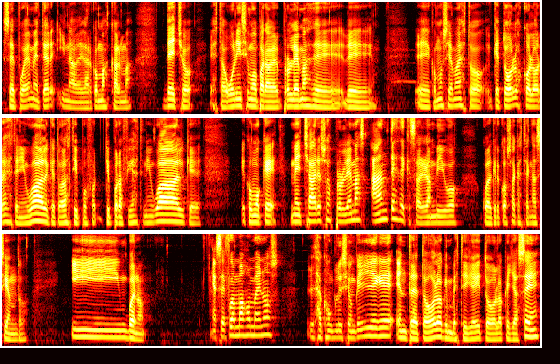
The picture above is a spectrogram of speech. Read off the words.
se puede meter y navegar con más calma. De hecho, está buenísimo para ver problemas de, de eh, ¿cómo se llama esto? Que todos los colores estén igual, que todas las tipo, tipografías estén igual, que como que mechar esos problemas antes de que salgan vivos cualquier cosa que estén haciendo. Y bueno, ese fue más o menos la conclusión que yo llegué entre todo lo que investigué y todo lo que ya sé,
